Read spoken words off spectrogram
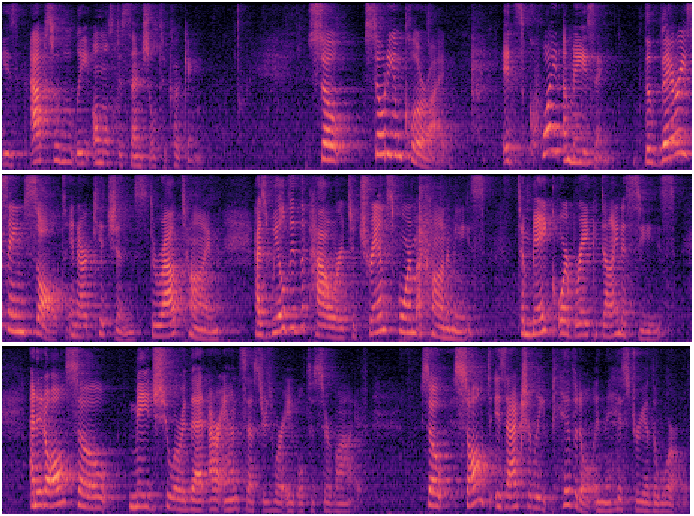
is absolutely almost essential to cooking. So, sodium chloride, it's quite amazing. The very same salt in our kitchens throughout time has wielded the power to transform economies, to make or break dynasties, and it also made sure that our ancestors were able to survive. So, salt is actually pivotal in the history of the world.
